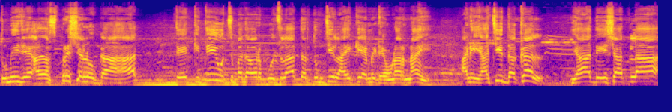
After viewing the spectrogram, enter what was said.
तुम्ही जे अस्पृश्य लोक आहात ते किती उच्च पदावर पोचला तर तुमची लायकी आम्ही ठेवणार नाही. आणि याची दखल या देशातला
